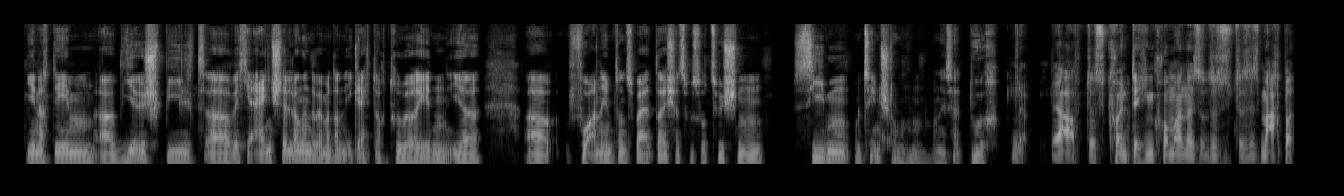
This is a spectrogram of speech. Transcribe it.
je nachdem, äh, wie ihr spielt, äh, welche Einstellungen, da werden wir dann eh gleich doch drüber reden, ihr äh, vornehmt und so weiter. Ich schätze mal so zwischen sieben und zehn Stunden und ihr seid durch. Ja. Ja, das könnte ja. hinkommen, also das, das ist machbar.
